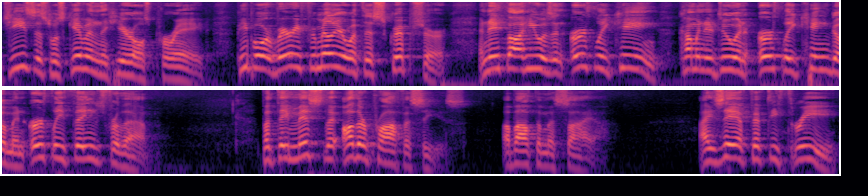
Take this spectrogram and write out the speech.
Jesus was given the hero's parade. People are very familiar with this scripture, and they thought he was an earthly king coming to do an earthly kingdom and earthly things for them. But they missed the other prophecies about the Messiah. Isaiah 53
